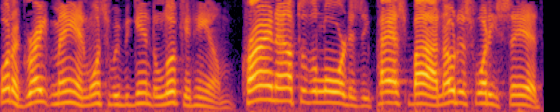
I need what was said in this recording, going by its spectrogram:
What a great man once we begin to look at him. Crying out to the Lord as he passed by. Notice what he said.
